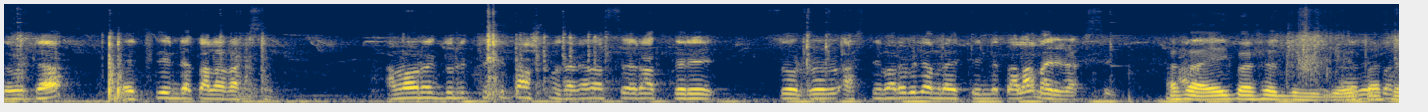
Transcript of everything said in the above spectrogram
দুইটা এই তিনটা তালা রাখছি। আমরা অনেক দূরের থেকে পাসপো দেখা যাচ্ছে রাত্রে চোর টোর আসতে পারে বলে আমরা এই তিনটে তালা মারি রাখছি। আচ্ছা এই পাশে দেখি এই পাশে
